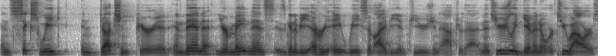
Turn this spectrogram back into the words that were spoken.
and 6 week induction period, and then your maintenance is going to be every 8 weeks of IV infusion after that. And it's usually given over 2 hours.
